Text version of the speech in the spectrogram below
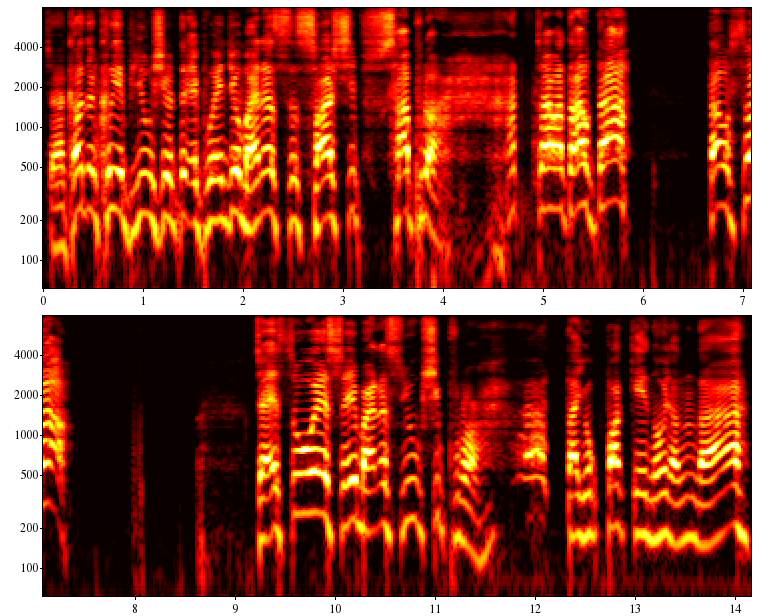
자, 가장 크게 비용시였던 FNGU 마이너스 44%. 아, 다, 다 없다. 다 없어. 자, SOSA 마이너스 60%. 아, 다 욕밖에 넣지 않는다.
